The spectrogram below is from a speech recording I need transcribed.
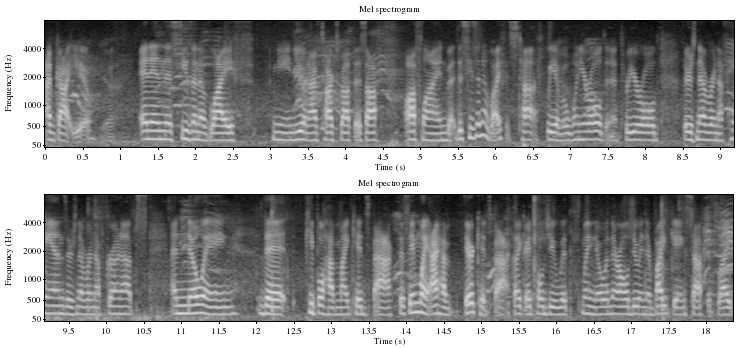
I've got you. Yeah. And in this season of life, I mean, you and I have talked about this off offline, but the season of life is tough. We have a one-year-old and a three-year-old. There's never enough hands. There's never enough grown-ups. And knowing that people have my kids back the same way I have their kids back. Like I told you with when you know when they're all doing their bike gang stuff, it's like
